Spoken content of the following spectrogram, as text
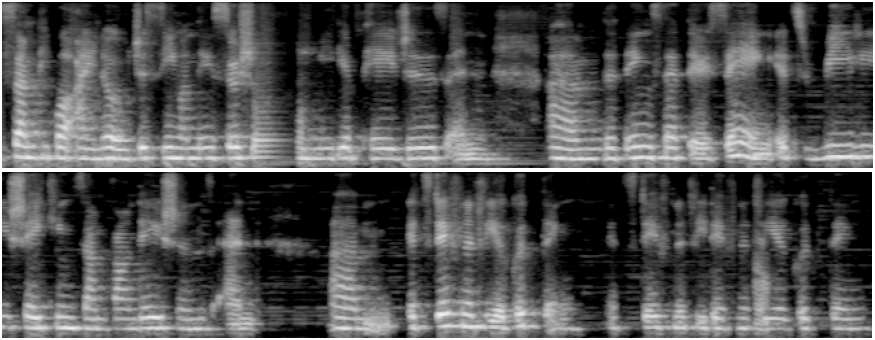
some people I know, just seeing on their social media pages and um, the things that they're saying. It's really shaking some foundations, and um, it's definitely a good thing. It's definitely, definitely a good thing.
